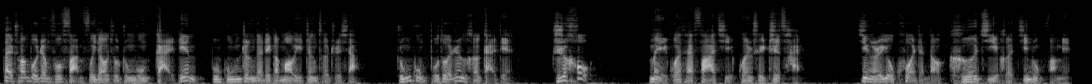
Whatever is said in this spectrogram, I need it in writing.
在川普政府反复要求中共改变不公正的这个贸易政策之下，中共不做任何改变之后，美国才发起关税制裁，进而又扩展到科技和金融方面。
